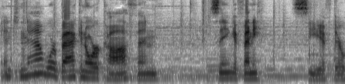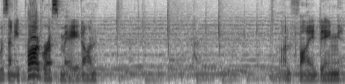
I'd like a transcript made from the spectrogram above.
And now we're back in Orkoth and seeing if any see if there was any progress made on on finding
